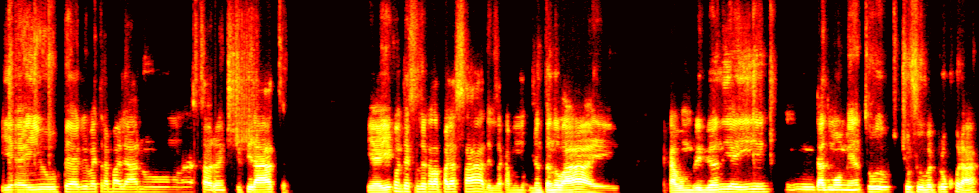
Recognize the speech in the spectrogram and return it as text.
e aí o pega e vai trabalhar no, no restaurante de pirata. E aí acontece aquela palhaçada, eles acabam jantando lá, e acabam brigando e aí em dado momento o tio Phil vai procurar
